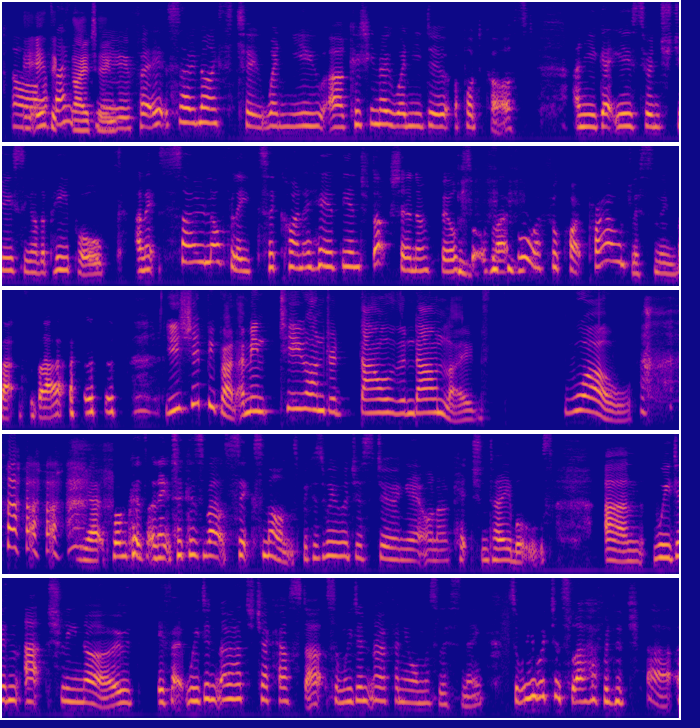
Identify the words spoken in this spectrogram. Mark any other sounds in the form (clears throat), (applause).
Oh, It is thank exciting. you. For it's so nice to when you uh, because you know when you do a podcast and you get used to introducing other people, and it's so lovely to kind of hear the introduction and feel (laughs) sort of like, oh, I feel quite proud listening back to that. (laughs) You should be proud. I mean, 200,000 downloads. Whoa. yeah, it's bonkers, and it took us about six months because we were just doing it on our kitchen tables, and we didn't actually know if we didn't know how to check our stats, and we didn't know if anyone was listening. So we were just like having a chat,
